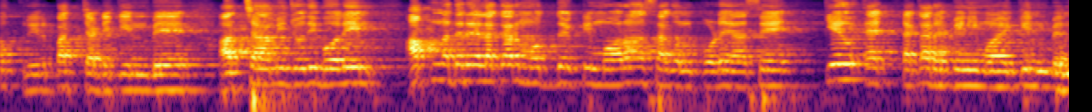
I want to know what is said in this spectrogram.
বকরির বাচ্চাটি কিনবে। আচ্ছা আমি যদি বলি, আপনাদের এলাকার মধ্যে একটি মরা ছাগল পড়ে আছে, কেউ এক টাকার বিনিময়ে কিনবেন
